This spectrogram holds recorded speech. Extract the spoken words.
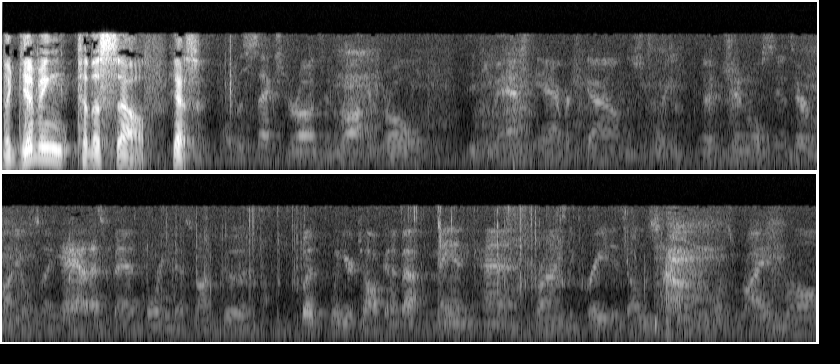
The giving to the self. Yes? The sex, drugs, and rock and roll, if you ask the average guy on the street, in a general sense, everybody will say, yeah, that's bad for you, that's not good. But when you're talking about mankind trying to create his own standard of what's right and wrong,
